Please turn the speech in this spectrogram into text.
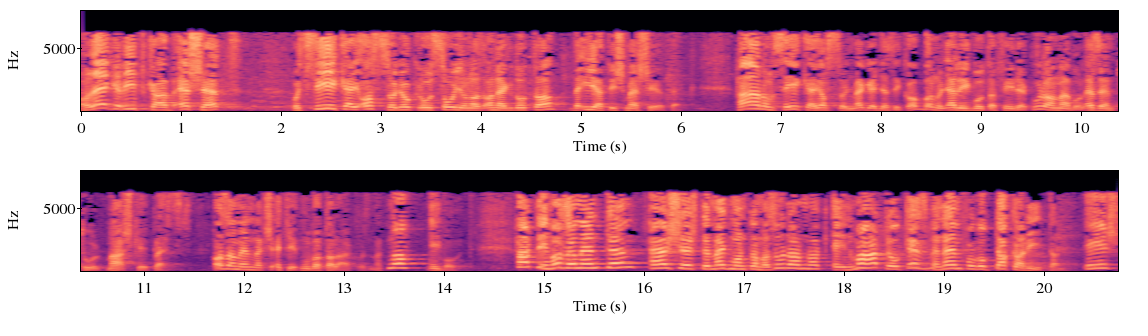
A legritkább eset, hogy székely asszonyokról szóljon az anekdota, de ilyet is meséltek. Három székely asszony megegyezik abban, hogy elég volt a férjek uralmából, ezentúl másképp lesz. Hazamennek, és egy hét múlva találkoznak. Na, mi volt? Hát én hazamentem, első este megmondtam az uramnak, én mától kezdve nem fogok takarítani. És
